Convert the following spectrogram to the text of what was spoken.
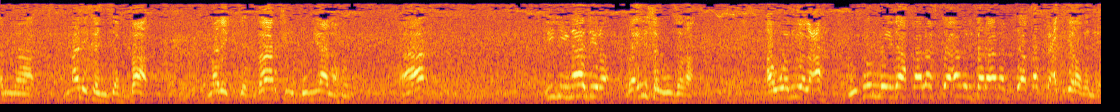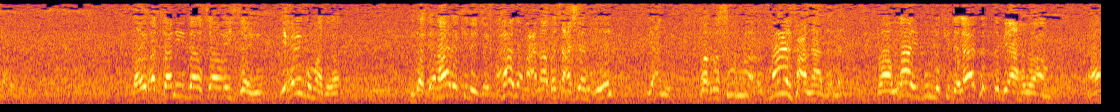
أن ملكا جبار. ملك جبار في دنيانا هنا ها؟ يجي ينادي رئيس الوزراء. أو ولي العهد ويقول له إذا خالفت امري ترى أنا بدي اقطعك قرابا طيب الثاني إذا سوى إيش زيه؟ يحرقه مثلا إذا كان هذا كذا زي. هذا معناه بس عشان إيه؟ يعني فالرسول ما, ما يفعل هذا لا. فالله يقول له كذا لا تتبع أهواءهم. ها؟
